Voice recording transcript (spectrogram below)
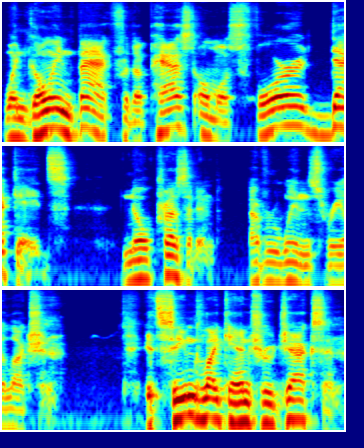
when going back for the past almost four decades, no president ever wins re election? It seemed like Andrew Jackson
